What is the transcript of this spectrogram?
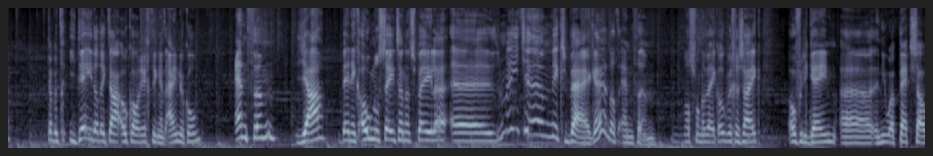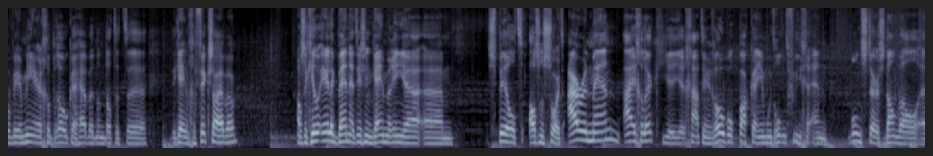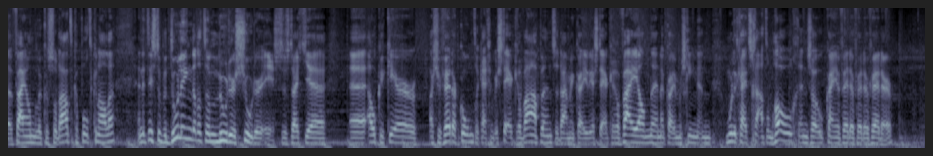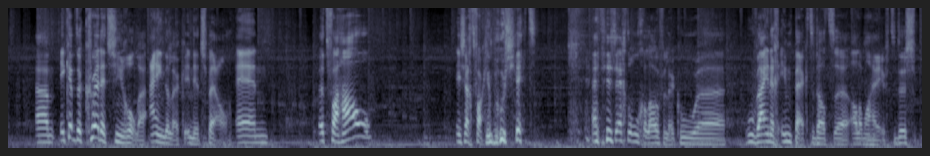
Ik heb het idee dat ik daar ook al richting het einde kom. Anthem, ja, ben ik ook nog steeds aan het spelen. Uh, een beetje een mixed bag, hè, dat Anthem. Was van de week ook weer gezeik over die game. Uh, een nieuwe patch zou weer meer gebroken hebben dan dat het uh, de game gefixt zou hebben. Als ik heel eerlijk ben, het is een game waarin je um, speelt als een soort Iron Man, eigenlijk. Je, je gaat in robot pakken en je moet rondvliegen en monsters dan wel vijandelijke soldaten kapot knallen. En het is de bedoeling dat het een looter shooter is. Dus dat je uh, elke keer als je verder komt, dan krijg je weer sterkere wapens. En daarmee kan je weer sterkere vijanden. En dan kan je misschien een moeilijkheidsgraad omhoog. En zo kan je verder, verder, verder. Um, ik heb de credits zien rollen, eindelijk, in dit spel. En het verhaal is echt fucking bullshit. het is echt ongelooflijk hoe, uh, hoe weinig impact dat uh, allemaal heeft. Dus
